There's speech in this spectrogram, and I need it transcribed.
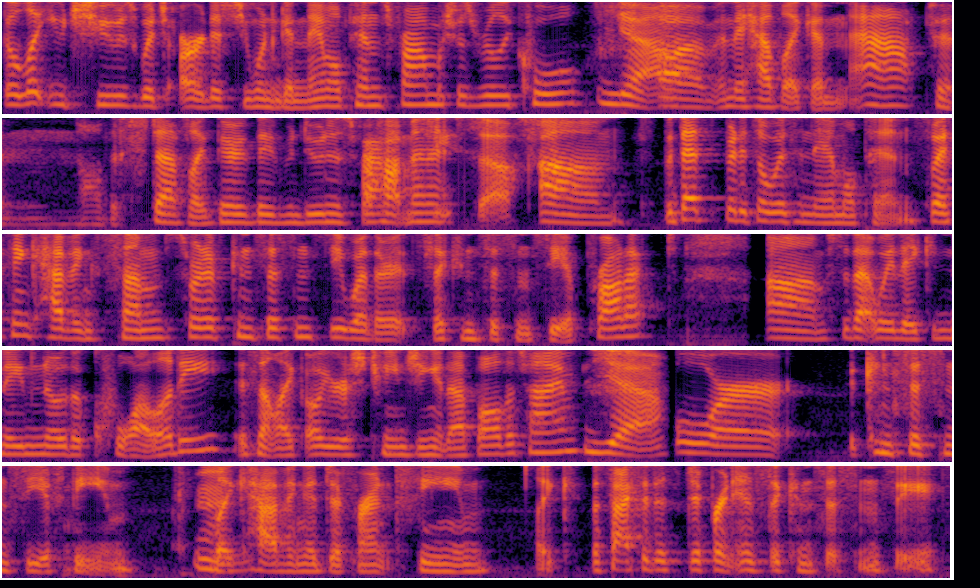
They'll let you choose which artist you want to get enamel pins from, which is really cool. Yeah. Um, and they have like an app and all this stuff. Like they're they've been doing this for a hot minute. stuff. Um, but that's but it's always enamel pins. So I think having some sort of consistency, whether it's the consistency of product, um, so that way they can they know the quality. It's not like oh you're just changing it up all the time, yeah. or consistency of theme, Mm. like having a different theme. Like the fact that it's different is the consistency,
